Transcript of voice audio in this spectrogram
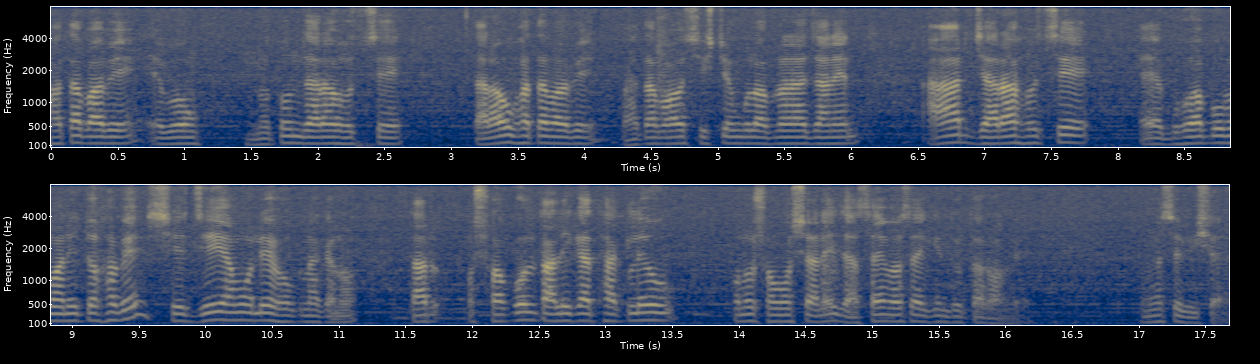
ভাতা পাবে এবং নতুন যারা হচ্ছে, তারাও ভাতা পাবে। ভাতা পাওয়ার সিস্টেমগুলো আপনারা জানেন। আর যারা হচ্ছে ভুয়া প্রমাণিত হবে, সে যে আমলে হোক না কেন, তার সকল তালিকা থাকলেও কোনো সমস্যা নেই, যাচাই বাছাই কিন্তু তার হবে। হচ্ছে বিষয়।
